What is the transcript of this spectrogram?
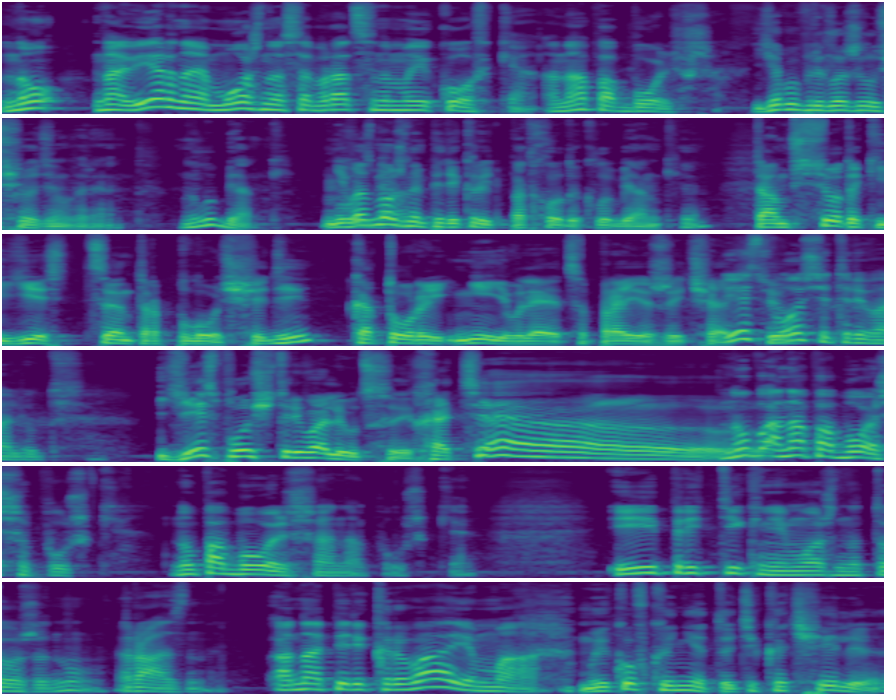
Ну, наверное, можно собраться на Маяковке, она побольше. Я бы предложил еще один вариант. На Лубянке. Невозможно перекрыть подходы к Лубянке. Там все-таки есть центр площади, который не является проезжей частью. Есть площадь революции. Есть площадь революции, хотя... Ну, она побольше пушки. Ну, побольше она пушки. И прийти к ней можно тоже, ну, разно. Она перекрываема. Маяковка нет, эти качели.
